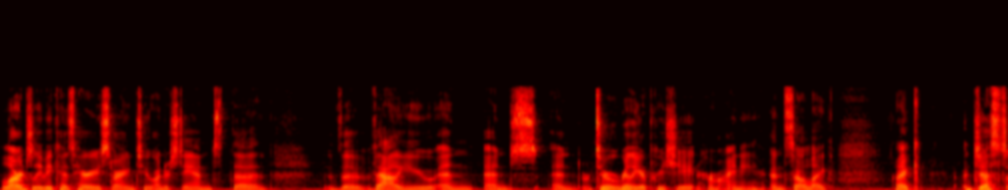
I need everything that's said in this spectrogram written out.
largely because Harry's starting to understand the the value and and and to really appreciate Hermione. And so like like just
